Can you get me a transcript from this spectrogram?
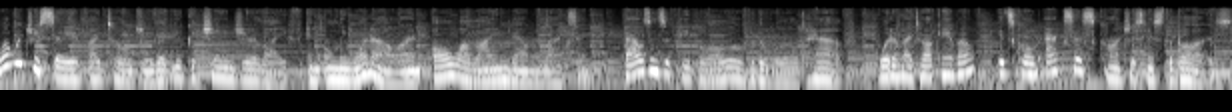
What would you say if I told you that you could change your life in only one hour and all while lying down relaxing? Thousands of people all over the world have. What am I talking about? It's called Access Consciousness The Bars.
